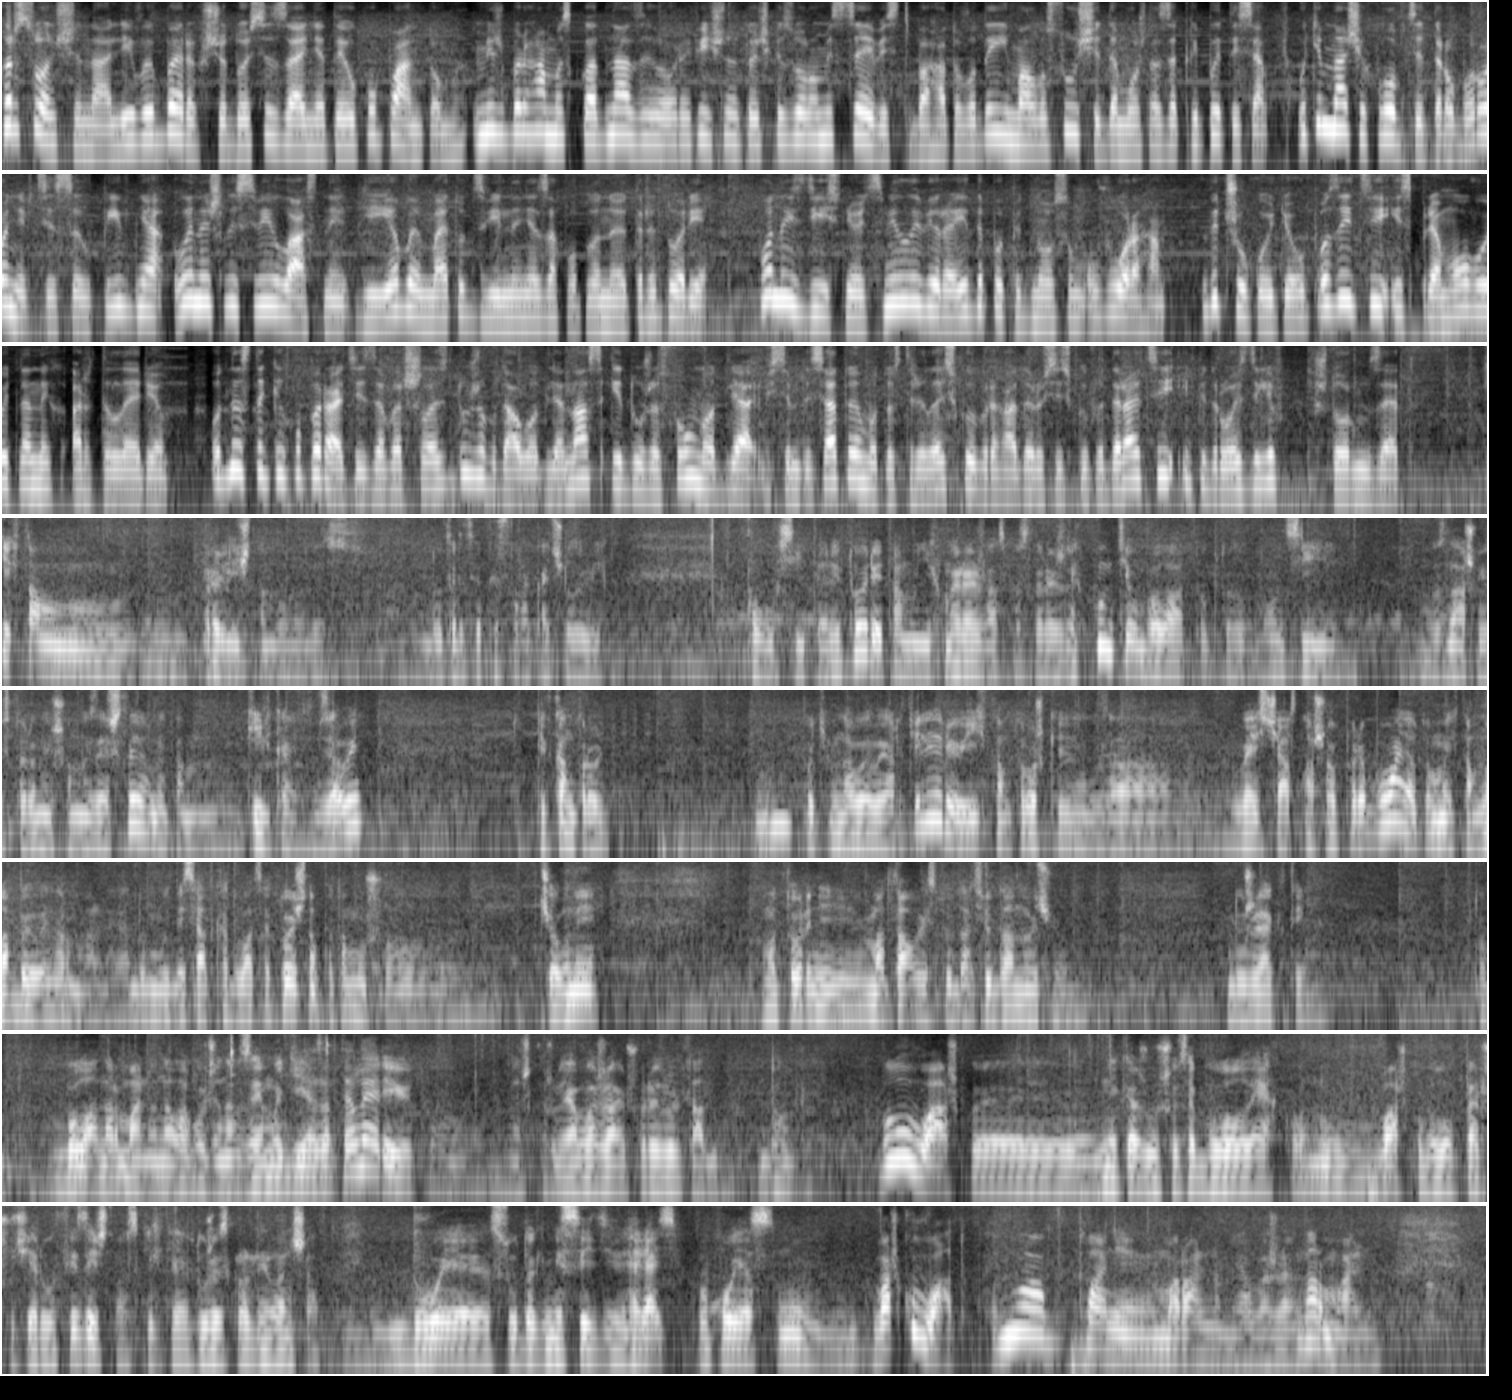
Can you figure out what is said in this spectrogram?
Херсонщина, лівий берег, що досі зайнятий окупантом. Між берегами складна з географічної точки зору місцевість, багато води і мало суші, де можна закріпитися. Утім, наші хлопці тероборонівці сил півдня винайшли свій власний дієвий метод звільнення захопленої території. Вони здійснюють сміливі рейди по підносам у ворога, відшукують його позиції і спрямовують на них артилерію. Одна з таких операцій завершилась дуже вдало для нас і дуже сумно для 80-ї мотострілецької бригади Російської Федерації і підрозділів Шторм Зет. Їх там прилічно було десь до 30-40 чоловік по всій території. Там у них мережа спостережних пунктів була. Тобто оці з нашої сторони, що ми зайшли, ми там кілька взяли під контроль. Ну, потім навели артилерію, їх там трошки за весь час нашого перебування, то ми їх там набили нормально. Я думаю, десятка 20 точно, тому що човни моторні мотались туди-сюди ночі дуже активно. Тобто була нормально налагоджена взаємодія з артилерією, то я ж кажу, я вважаю, що результат був добрий. Було важко, не кажу, що це було легко. Ну, важко було в першу чергу фізично, оскільки дуже складний ландшафт. Двоє суток місить грязь по пояс, ну, важкувато. Ну, а в плані моральному, я вважаю, нормально.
